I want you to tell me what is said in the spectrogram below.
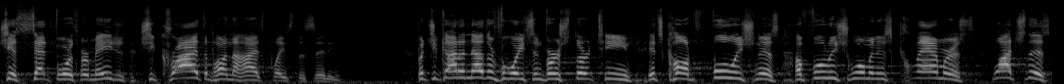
she hath set forth her mages, she crieth upon the highest place of the city. But you got another voice in verse 13. It's called foolishness. A foolish woman is clamorous. Watch this.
